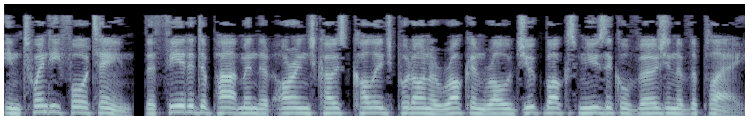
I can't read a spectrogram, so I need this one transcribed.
In 2014, the theatre department at Orange Coast College put on a rock and roll jukebox musical version of the play.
